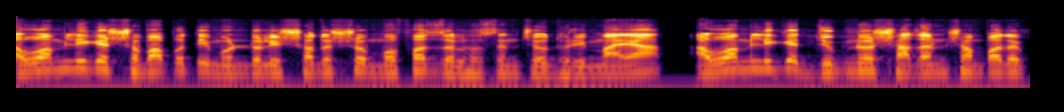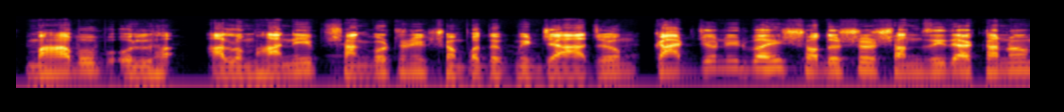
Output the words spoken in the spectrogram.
আওয়ামী লীগের সভাপতি মণ্ডলীর সদস্য মোফাজ্জল হোসেন চৌধুরী মায়া, আওয়ামী লীগের যুগ্ম সাধারণ সম্পাদক মাহবুব উল আলম হানিফ, সাংগঠনিক সম্পাদক মির্জা আজম, কার্যনির্বাহী সদস্য সানজিদা খানম,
